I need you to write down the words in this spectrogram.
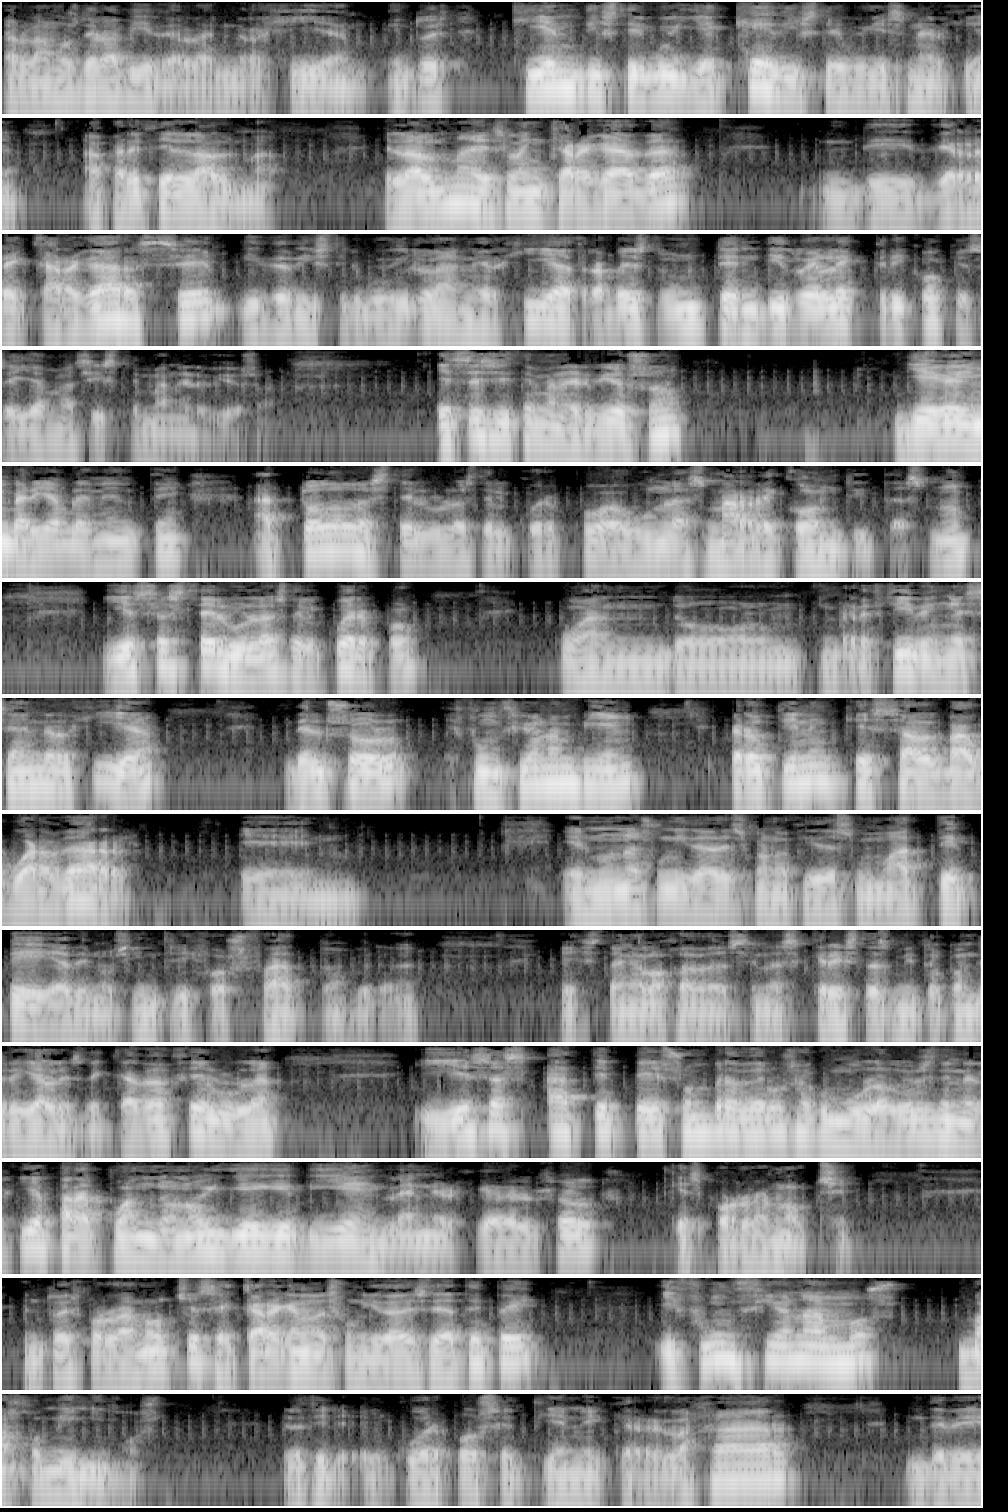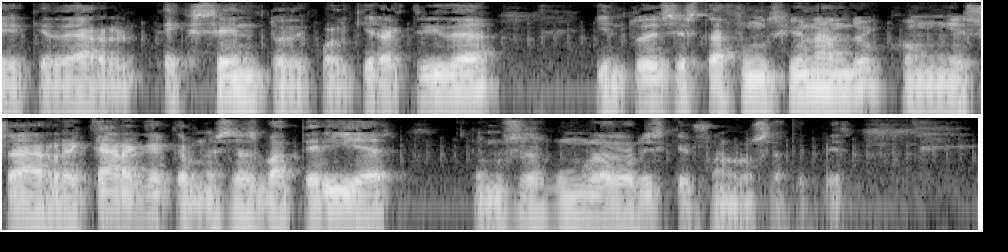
hablamos de la vida, la energía. Entonces, ¿quién distribuye, qué distribuye esa energía? Aparece el alma. El alma es la encargada de, recargarse y de distribuir la energía a través de un tendido eléctrico que se llama sistema nervioso. Ese sistema nervioso llega invariablemente a todas las células del cuerpo, aún las más recónditas, ¿no? Y esas células del cuerpo, cuando reciben esa energía del sol, funcionan bien, pero tienen que salvaguardar en unas unidades conocidas como ATP, adenosintrifosfato, ¿verdad? que están alojadas en las crestas mitocondriales de cada célula, y esas ATP son verdaderos acumuladores de energía para cuando no llegue bien la energía del sol, que es por la noche. Entonces, por la noche se cargan las unidades de ATP y funcionamos bajo mínimos. Es decir, el cuerpo se tiene que relajar, debe quedar exento de cualquier actividad y entonces está funcionando con esa recarga, con esas baterías, con unos acumuladores que son los ATPs.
